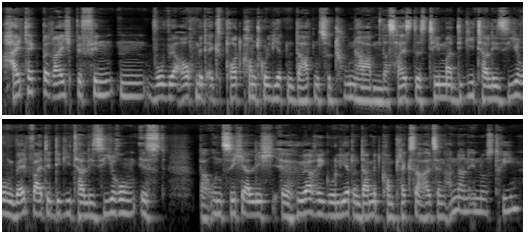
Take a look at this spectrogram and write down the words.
Hightech-Bereich befinden, wo wir auch mit exportkontrollierten Daten zu tun haben. Das heißt, das Thema Digitalisierung, weltweite Digitalisierung ist bei uns sicherlich äh, höher reguliert und damit komplexer als in anderen Industrien.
